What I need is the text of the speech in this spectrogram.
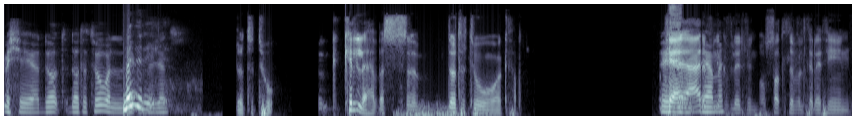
إيش هي؟ Dot Dota 2 ولا ما أدري. دوتا 2 كلها بس Dota 2 أكثر. إيه أعرف League of Legend وصلت level 30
